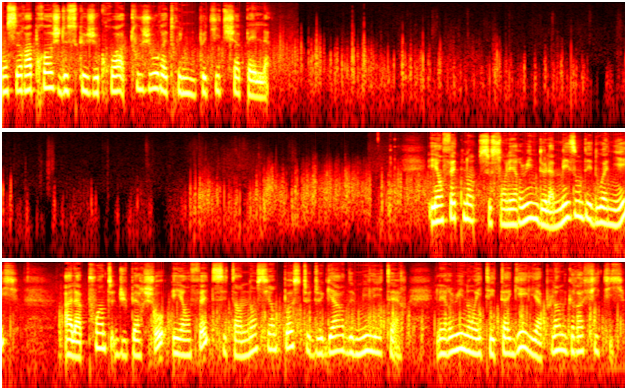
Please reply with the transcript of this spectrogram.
On se rapproche de ce que je crois toujours être une petite chapelle. Et en fait non, ce sont les ruines de la maison des douaniers à la pointe du Perchaud et en fait c'est un ancien poste de garde militaire. Les ruines ont été taguées, il y a plein de graffitis.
